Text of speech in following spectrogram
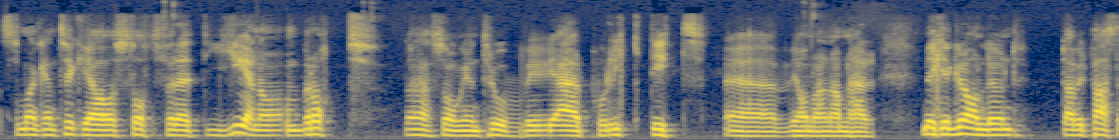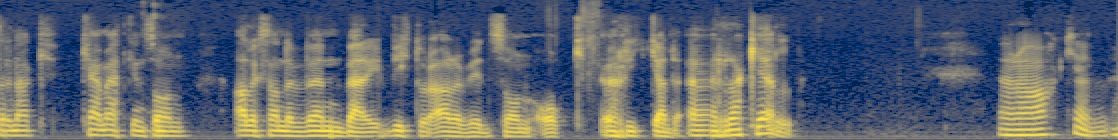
som man kan tycka har stått för ett genombrott den här säsongen tror vi är på riktigt. Uh, vi har några namn här. Mikael Granlund, David Pasternak, Cam Atkinson, Alexander Wennberg, Viktor Arvidsson och Rickard Rakell. Rakel?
